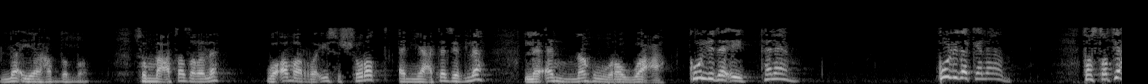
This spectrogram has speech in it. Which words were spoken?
لا يا عبد الله. ثم اعتذر له وأمر رئيس الشرط أن يعتذر له لأنه روعه. كل ده إيه؟ كلام. كل ده كلام. تستطيع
